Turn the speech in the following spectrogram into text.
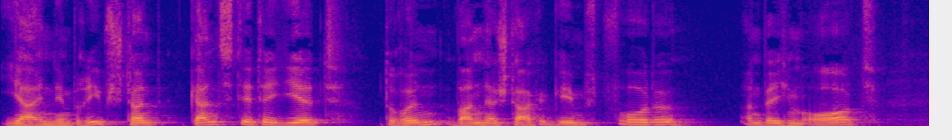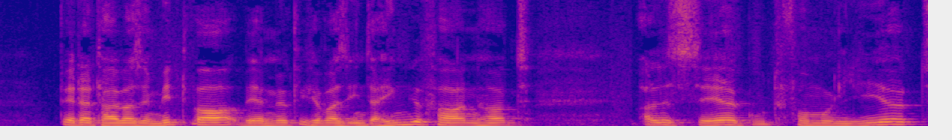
Ja, in dem Brief stand ganz detailliert drin, wann Herr Starke geimpft wurde, an welchem Ort, wer da teilweise mit war, wer möglicherweise ihn dahin gefahren hat. Alles sehr gut formuliert,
